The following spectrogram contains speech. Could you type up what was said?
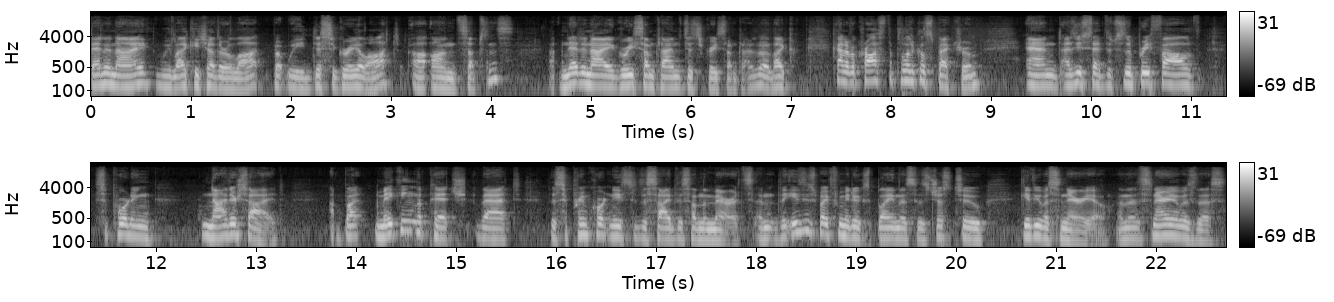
Ben and I, we like each other a lot, but we disagree a lot uh, on substance. Ned and I agree sometimes, disagree sometimes, but like kind of across the political spectrum. And as you said, this is a brief filed supporting neither side but making the pitch that the Supreme Court needs to decide this on the merits. And the easiest way for me to explain this is just to give you a scenario. And the scenario is this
